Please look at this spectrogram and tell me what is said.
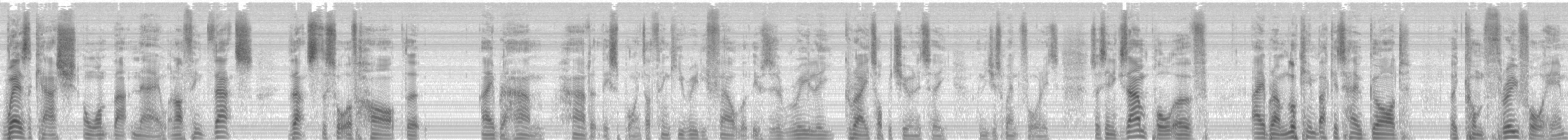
Where's the cash? I want that now. And I think that's, that's the sort of heart that Abraham had at this point. I think he really felt that this was a really great opportunity and he just went for it. So it's an example of Abraham looking back at how God had come through for him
